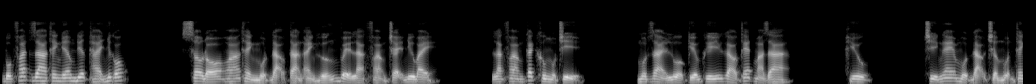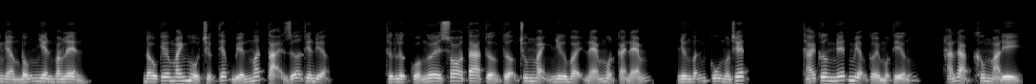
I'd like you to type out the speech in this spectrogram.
Bộc phát ra thanh âm điếc tai nhức góc sau đó hóa thành một đạo tàn ảnh hướng về lạc phàm chạy như bay. Lạc phàm cách không một chỉ. Một giải lụa kiếm khí gào thét mà ra. Hiu chỉ nghe một đạo trầm muộn thanh âm bỗng nhiên vang lên. Đầu kia manh hổ trực tiếp biến mất tại giữa thiên địa. Thực lực của ngươi so ta tưởng tượng trung mạnh như vậy ném một cái ném, nhưng vẫn cũ muốn chết. Thái cương nết miệng cười một tiếng, hắn đạp không mà đi,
